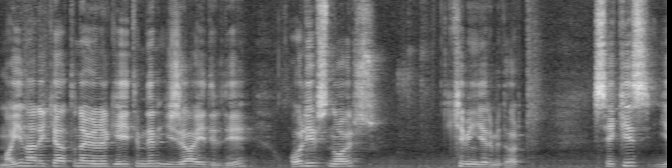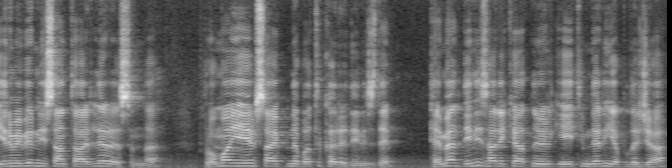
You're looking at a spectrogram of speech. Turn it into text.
mayın harekatına yönelik eğitimlerin icra edildiği Olives Noires 2024, 8-21 Nisan tarihleri arasında Romanya ev sahipliğinde Batı Karadeniz'de temel deniz harekatına yönelik eğitimlerin yapılacağı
